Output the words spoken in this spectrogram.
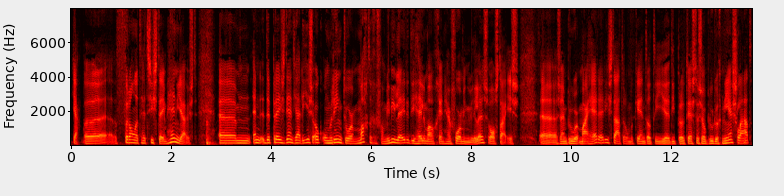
ja, uh, verandert het systeem hen juist. Um, en de president ja, die is ook omringd door machtige familieleden... die helemaal geen hervorming willen, zoals daar is uh, zijn broer Maher. Hè, die staat erom bekend dat hij uh, die protesten zo bloedig neerslaat.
